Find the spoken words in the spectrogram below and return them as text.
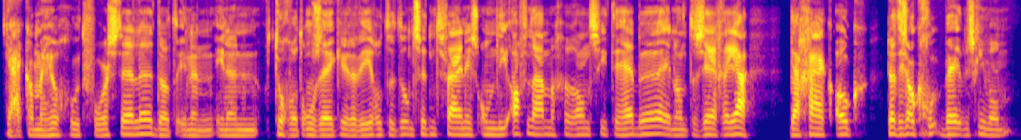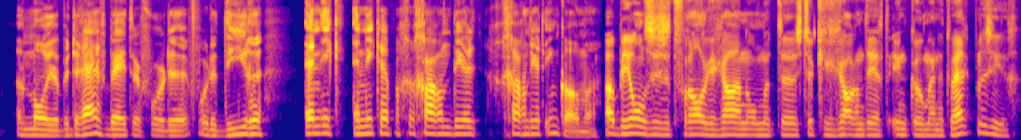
Ja, ik kan me heel goed voorstellen dat in een, in een toch wat onzekere wereld het ontzettend fijn is om die afnamegarantie te hebben. En dan te zeggen, ja, daar ga ik ook. Dat is ook goed, misschien wel een mooier bedrijf, beter voor de, voor de dieren. En ik, en ik heb een gegarandeerd, gegarandeerd inkomen. Nou, bij ons is het vooral gegaan om het eh, stukje gegarandeerd inkomen en het werkplezier.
